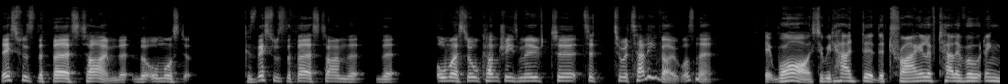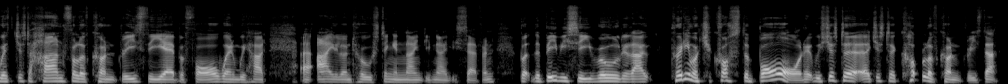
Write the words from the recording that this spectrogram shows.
this was the first time that, that almost because this was the first time that that almost all countries moved to to, to a televote, wasn't it? It was. So we'd had the, the trial of televoting with just a handful of countries the year before when we had uh, Ireland hosting in 1997. But the BBC rolled it out pretty much across the board. It was just a just a couple of countries that,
